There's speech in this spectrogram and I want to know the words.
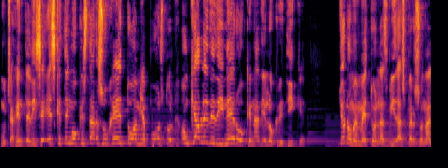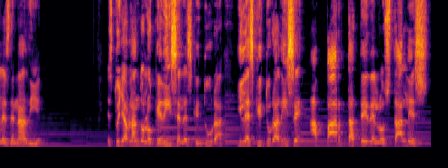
Mucha gente dice, es que tengo que estar sujeto a mi apóstol, aunque hable de dinero, que nadie lo critique. Yo no me meto en las vidas personales de nadie. Estoy hablando lo que dice la escritura y la escritura dice, apártate de los tales.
